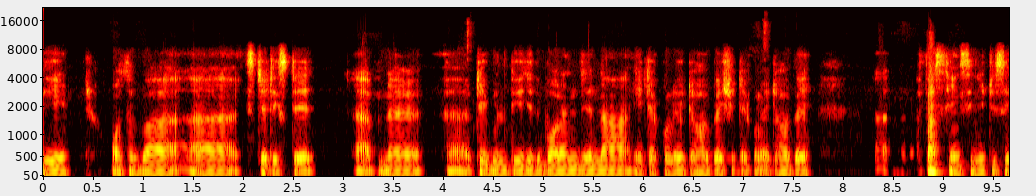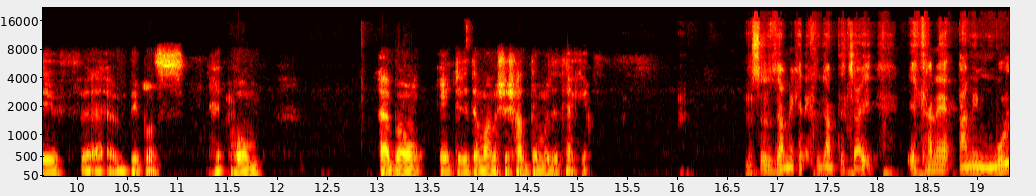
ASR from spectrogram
দিয়ে অথবা স্ট্যাটিক্সে আপনার টেবিল দিয়ে যদি বলেন যে না, এটা করলে এটা হবে, সেটা করলে এটা হবে first things you need to save people's home এবং এইটা যাতে মানুষের সাধ্যের মধ্যে থাকে। আমি এখানে একটু জানতে চাই, এখানে আমি মূল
